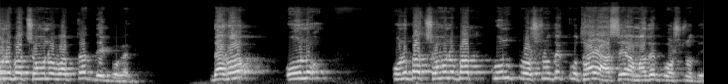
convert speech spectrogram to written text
অনুপাত সমানুপাতটা দেখব খালি। দেখো, অনু, অনুপাত সমানুপাত কোন প্রশ্নতে কোথায় আসে আমাদের প্রশ্নতে?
